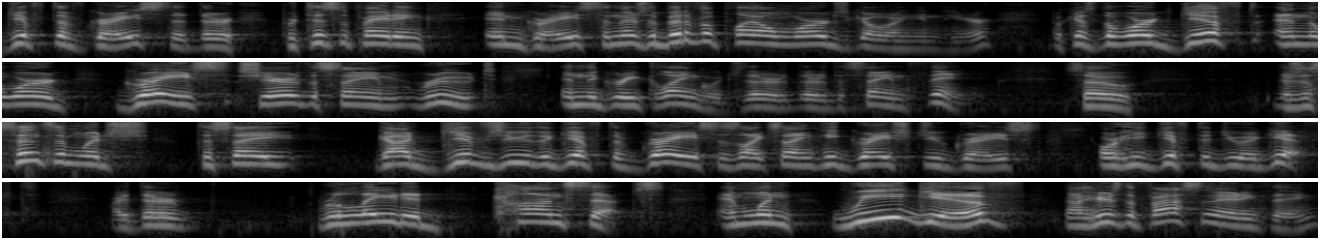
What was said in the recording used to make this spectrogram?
gift of grace, that they're participating in grace. And there's a bit of a play on words going in here because the word gift and the word grace share the same root in the Greek language. They're, they're the same thing. So there's a sense in which to say God gives you the gift of grace is like saying He graced you grace or He gifted you a gift. Right? They're related concepts. And when we give, now here's the fascinating thing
